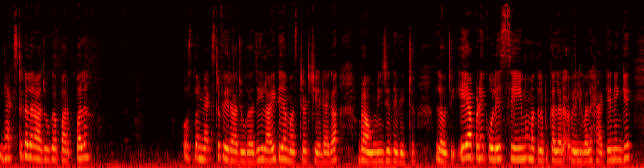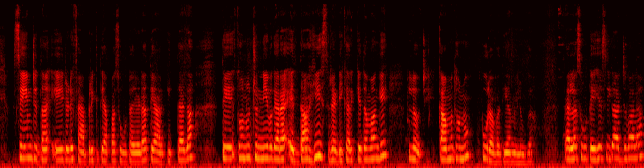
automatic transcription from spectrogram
ਨੈਕਸਟ ਕਲਰ ਆ ਜਾਊਗਾ ਪਰਪਲ ਉਸ ਤੋਂ ਨੈਕਸਟ ਫਿਰ ਆ ਜਾਊਗਾ ਜੀ ਲਾਈਟ ਜਾਂ ਮਸਟਰਡ ਸ਼ੇਡ ਹੈਗਾ ਬ੍ਰਾਊਨੀ ਜਿਹੇ ਦੇ ਵਿੱਚ। ਲਓ ਜੀ, ਇਹ ਆਪਣੇ ਕੋਲੇ ਸੇਮ ਮਤਲਬ ਕਲਰ ਅਵੇਲੇਬਲ ਹੈਗੇ ਨੇਗੇ। ਸੇਮ ਜਿੱਦਾਂ ਇਹ ਜਿਹੜੇ ਫੈਬਰਿਕ ਤੇ ਆਪਾਂ ਸੂਟ ਆ ਜਿਹੜਾ ਤਿਆਰ ਕੀਤਾ ਹੈਗਾ। ਤੇ ਤੁਹਾਨੂੰ ਚੁੰਨੀ ਵਗੈਰਾ ਇਦਾਂ ਹੀ ਰੈਡੀ ਕਰਕੇ ਦਵਾਂਗੇ। ਲਓ ਜੀ, ਕੰਮ ਤੁਹਾਨੂੰ ਪੂਰਾ ਵਧੀਆ ਮਿਲੂਗਾ। ਪਹਿਲਾ ਸੂਟ ਇਹ ਸੀਗਾ ਅੱਜ ਵਾਲਾ।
